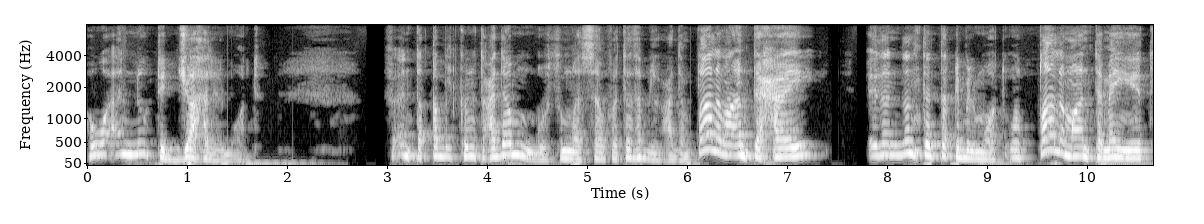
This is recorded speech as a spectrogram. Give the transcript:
هو أنه تتجاهل الموت فأنت قبل كنت عدم ثم سوف تذهب للعدم. طالما أنت حي إذا لن تلتقي بالموت. وطالما أنت ميت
